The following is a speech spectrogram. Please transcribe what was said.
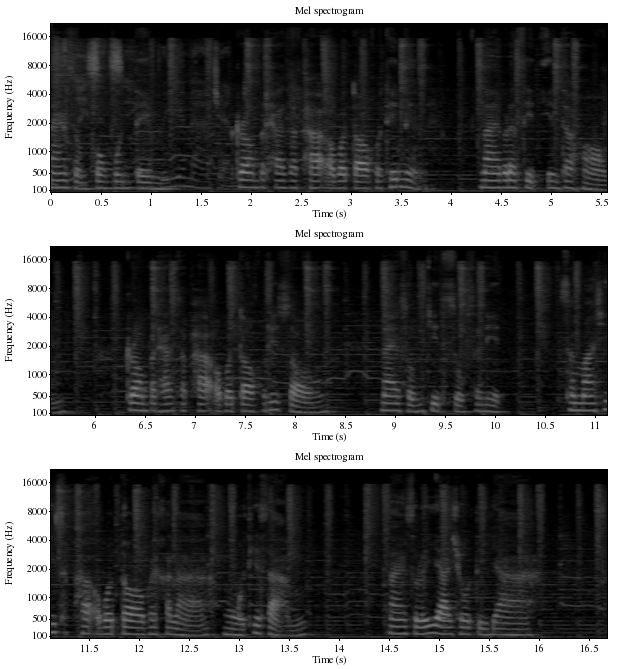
นายสมพงษ์บุญเต็ม รองประธานสภาอบตคนที่ 1 นายประสิทธิ์อินทหอม รองประธานสภาอบตคนที่ 2 นายสมจิตสุขสนิท สมาชิกสภาอบตไพขลา หมู่ที่ 3 นายสุริยาโชติยา ส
